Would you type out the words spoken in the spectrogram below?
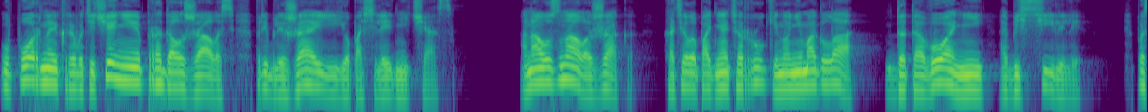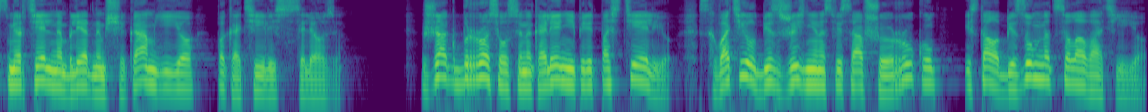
упорное кровотечение продолжалось, приближая ее последний час. Она узнала Жака, хотела поднять руки, но не могла, до того они обессилели. По смертельно бледным щекам ее покатились слезы. Жак бросился на колени перед постелью, схватил безжизненно свисавшую руку и стал безумно целовать ее.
